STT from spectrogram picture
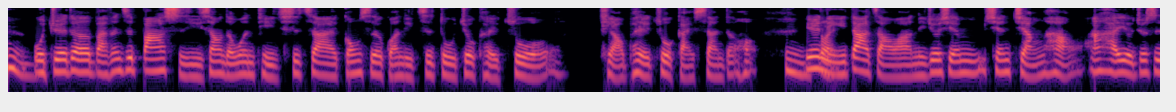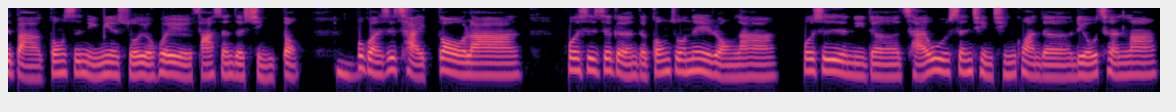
嗯，我觉得百分之八十以上的问题是在公司的管理制度就可以做调配、做改善的哈。嗯，因为你一大早啊，你就先先讲好啊，还有就是把公司里面所有会发生的行动，嗯，不管是采购啦，或是这个人的工作内容啦，或是你的财务申请请款的流程啦。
